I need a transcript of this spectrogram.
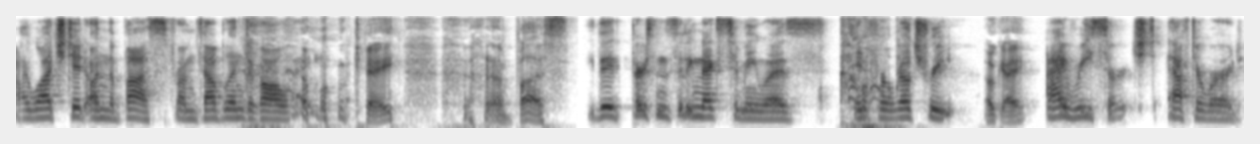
I watched it on the bus from Dublin to Galway. Okay. On a bus. the person sitting next to me was in for a real treat. Okay. I researched afterward.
